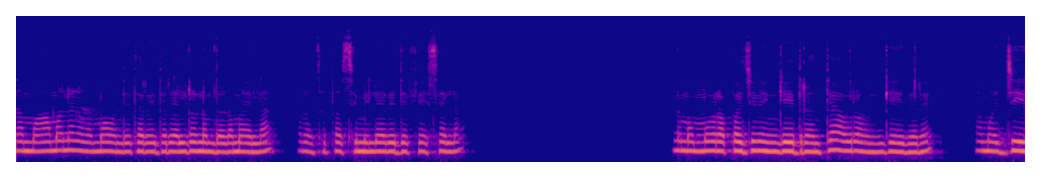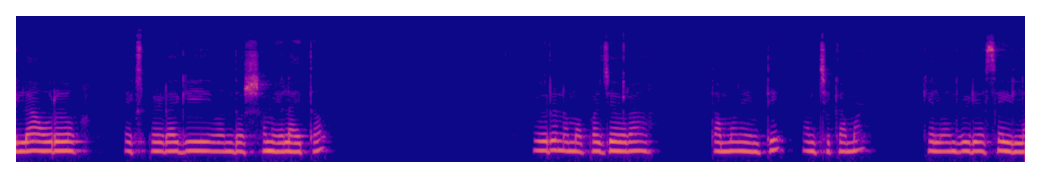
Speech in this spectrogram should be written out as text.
ನಮ್ಮ ಮಾಮನೂ ನಮ್ಮಮ್ಮ ಒಂದೇ ಥರ ಇದ್ದಾರೆ. ಎಲ್ಲರೂ ನಮ್ಮ ದೊಡ್ಡಮ್ಮ ಎಲ್ಲ ಅವ್ರೊಂದು ಸ್ವಲ್ಪ ಸಿಮಿಲರ್ ಇದೆ ಫೇಸ್ ಎಲ್ಲ. ನಮ್ಮ ಅಮ್ಮವ್ರ ಅಪ್ಪಾಜಿನೂ ಹಿಂಗೆ ಇದ್ರಂತೆ, ಅವರು ಹಂಗೆ ಇದ್ದಾರೆ. ನಮ್ಮ ಅಜ್ಜಿ ಇಲ್ಲ, ಅವರು ಎಕ್ಸ್ಪೈರ್ಡ್ ಆಗಿ ಒಂದು ವರ್ಷ ಮೇಲಾಯಿತು. ಇವರು ನಮ್ಮ ಅಪ್ಪಾಜಿಯವರ ತಮ್ಮನ ಹೆಂಡ್ತಿ, ನಮ್ಮ ಚಿಕ್ಕಮ್ಮ. ಕೆಲವೊಂದು ವೀಡಿಯೋಸೇ ಇಲ್ಲ.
